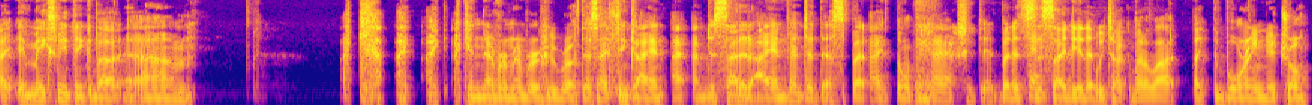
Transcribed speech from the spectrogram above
I- It makes me think about um, I, can, I, I can never remember who wrote this. I think I, I have decided I invented this, but I don't think I actually did. But it's Okay. this idea that we talk about a lot, like the boring neutral.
